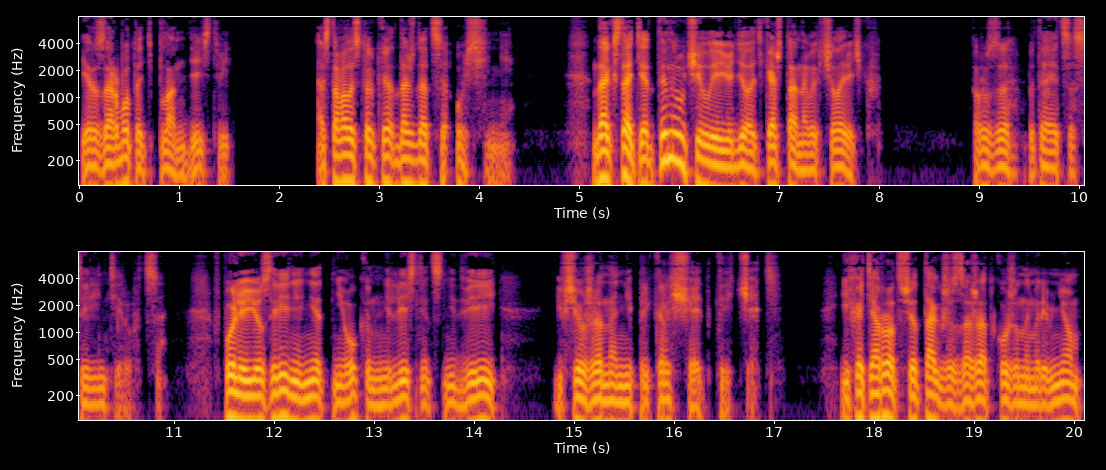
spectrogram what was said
и разработать план действий. Оставалось только дождаться осени. Да, кстати, ты научила ее делать каштановых человечков? Роза пытается сориентироваться. В поле ее зрения нет ни окон, ни лестниц, ни дверей, и все же она не прекращает кричать и хотя рот все так же зажат кожаным ремнем,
